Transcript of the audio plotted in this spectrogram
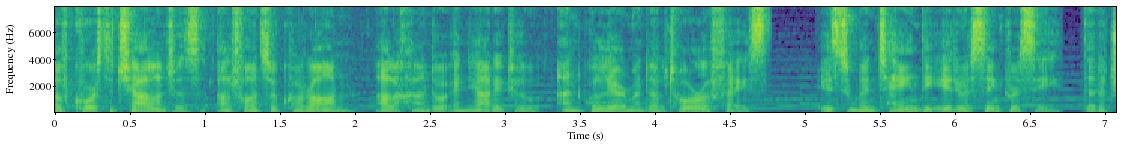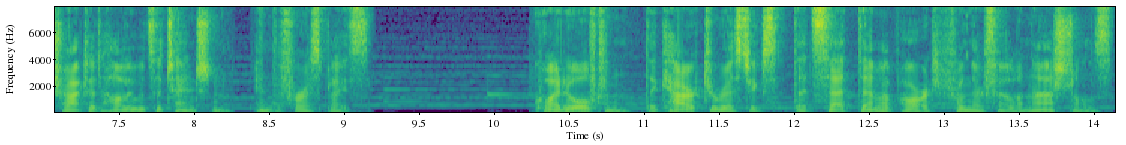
Of course, the challenges Alfonso Cuarón, Alejandro Iñárritu, and Guillermo del Toro face is to maintain the idiosyncrasy that attracted Hollywood's attention in the first place. Quite often, the characteristics that set them apart from their fellow nationals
